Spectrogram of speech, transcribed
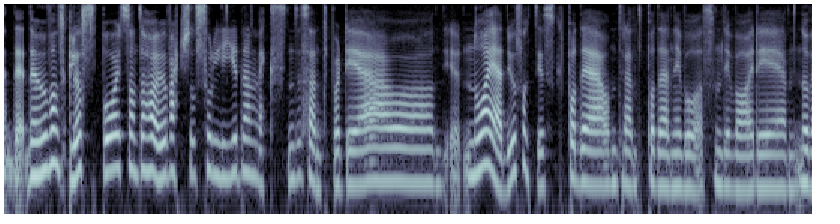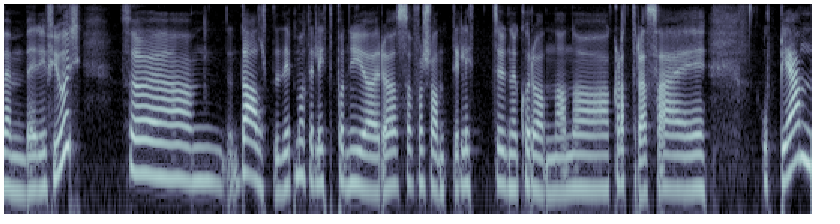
Det, det, er jo vanskelig å spå. Det har jo vært så solid den veksten til Senterpartiet. og Nå er det jo faktisk på det, omtrent på det nivået som de var i november i fjor. Så um, dalte de på en måte litt på nyåret, og så forsvant de litt under koronaen og klatra seg opp igjen.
